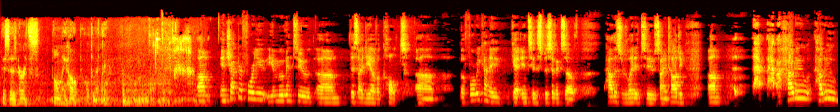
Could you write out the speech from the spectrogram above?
this is Earth's only hope, ultimately. Um, in chapter four, you you move into um, this idea of a cult. Uh, before we kind of get into the specifics of how this is related to Scientology, um, how do how do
